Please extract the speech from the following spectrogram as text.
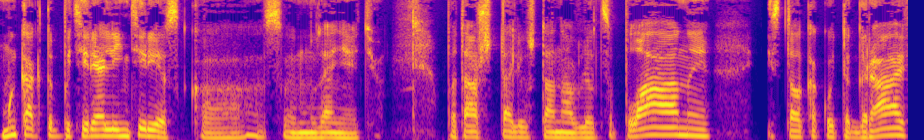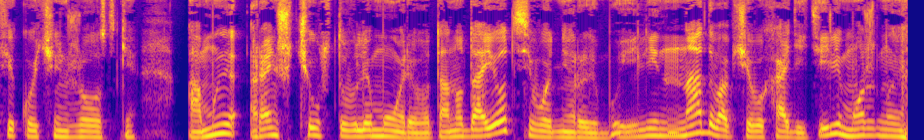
мы как-то потеряли интерес к а, своему занятию, потому что стали устанавливаться планы, и стал какой-то график очень жесткий. А мы раньше чувствовали море. Вот оно дает сегодня рыбу, или надо вообще выходить, или можно,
